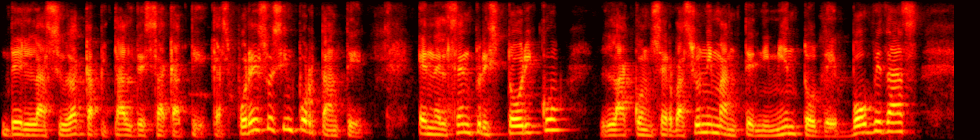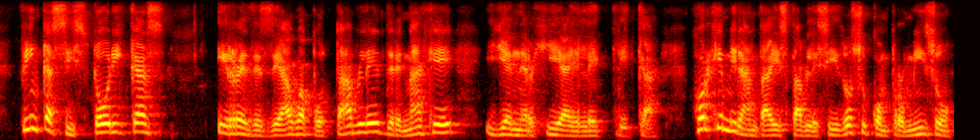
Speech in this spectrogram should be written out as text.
de la ciudad capital de Zacatecas. Por eso es importante en el centro histórico la conservación y mantenimiento de bóvedas, fincas históricas y redes de agua potable, drenaje y energía eléctrica. Jorge Miranda ha establecido su compromiso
